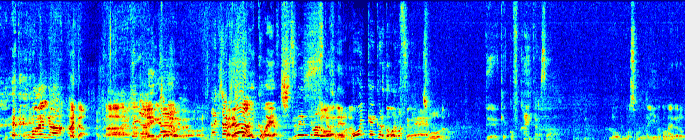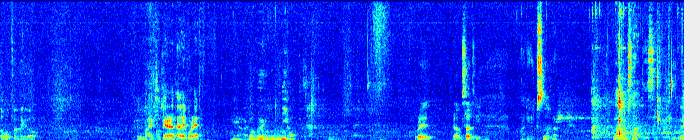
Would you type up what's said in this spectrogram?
いな入った？入った。ああ2連チャンだよまあでもこの1個前やっぱ沈めてますからね。もう一回来ると思いますよね。そうなの。で結構深いからさローブもそんないいの来ないだろうと思ってたんだけど。うまいことやられたねこれ。いやロブ2本。これラブサーティあれいくつなんだろう？ラブサーティですよ。うん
